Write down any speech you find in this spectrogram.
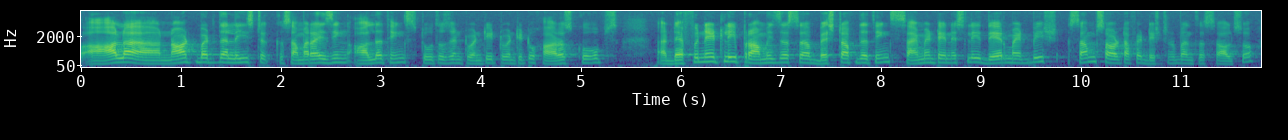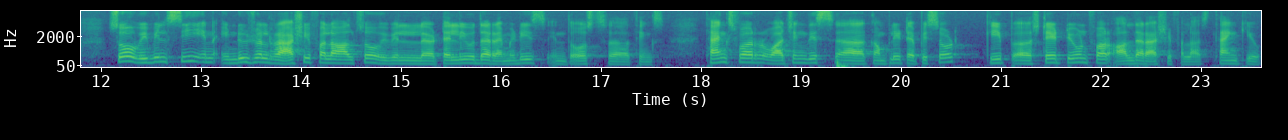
all uh, not but the least summarizing all the things 2020-22 horoscopes uh, definitely promises a best of the things simultaneously there might be some sort of a disturbances also. So, we will see in individual Rashi Phala also we will uh, tell you the remedies in those uh, things. Thanks for watching this uh, complete episode. Keep uh, stay tuned for all the Rashi Phalas. Thank you.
